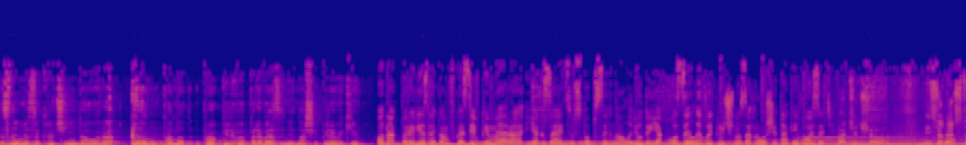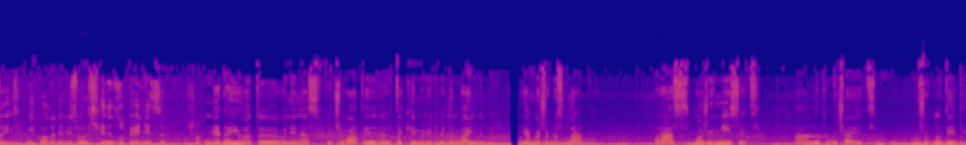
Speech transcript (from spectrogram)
З ними заключені договори про, над- про пільгове перевезення наших пільговиків. Однак перевізникам вказівки мера як зайцю стоп-сигнали. Люди як возили виключно за гроші, так і возять. бачать, що пенсіонер стоїть, ніколи не візьмуть і не зупиняться. Не дають е, вони нас почувати е, такими людьми нормальними. Я хочу безплатно, раз, може, в місяць, а не виходить. Мушу платити.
